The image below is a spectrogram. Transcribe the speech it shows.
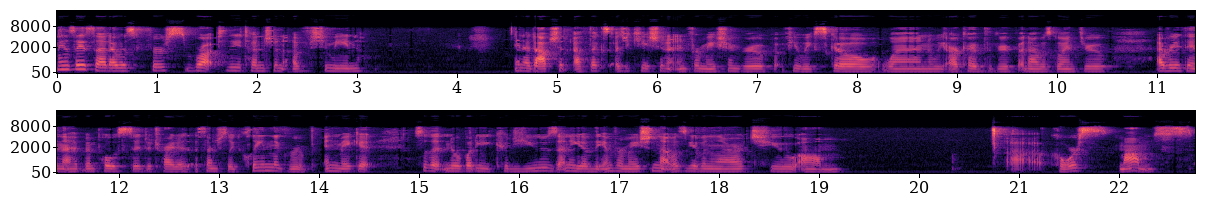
as I said, I was first brought to the attention of Chemene in Adoption Ethics Education and Information Group a few weeks ago when we archived the group and I was going through everything that had been posted to try to essentially clean the group and make it so that nobody could use any of the information that was given there to um, coerce moms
